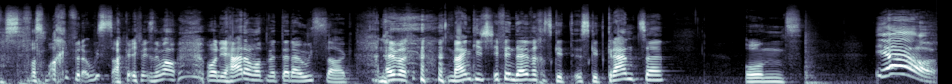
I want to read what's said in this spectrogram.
was, was mache ich für eine Aussage? Ich weiß nicht mal, wo ich her will mit dieser Aussage. Einfach, manchmal, ich finde einfach, es gibt, es gibt Grenzen und... Ja!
